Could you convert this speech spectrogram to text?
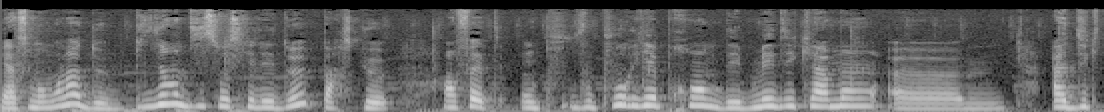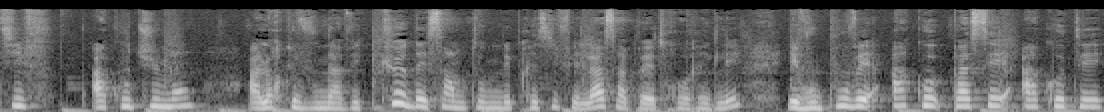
Et à ce moment-là, de bien dissocier les deux, parce que en fait, vous pourriez prendre des médicaments euh, addictifs, accoutumants, alors que vous n'avez que des symptômes dépressifs, et là, ça peut être réglé. Et vous pouvez passer à côté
